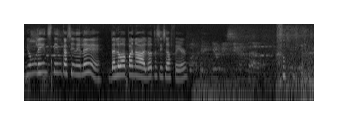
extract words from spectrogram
Yung lanes din kasi nila eh. Dalawa panalo, tapos isa fair.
